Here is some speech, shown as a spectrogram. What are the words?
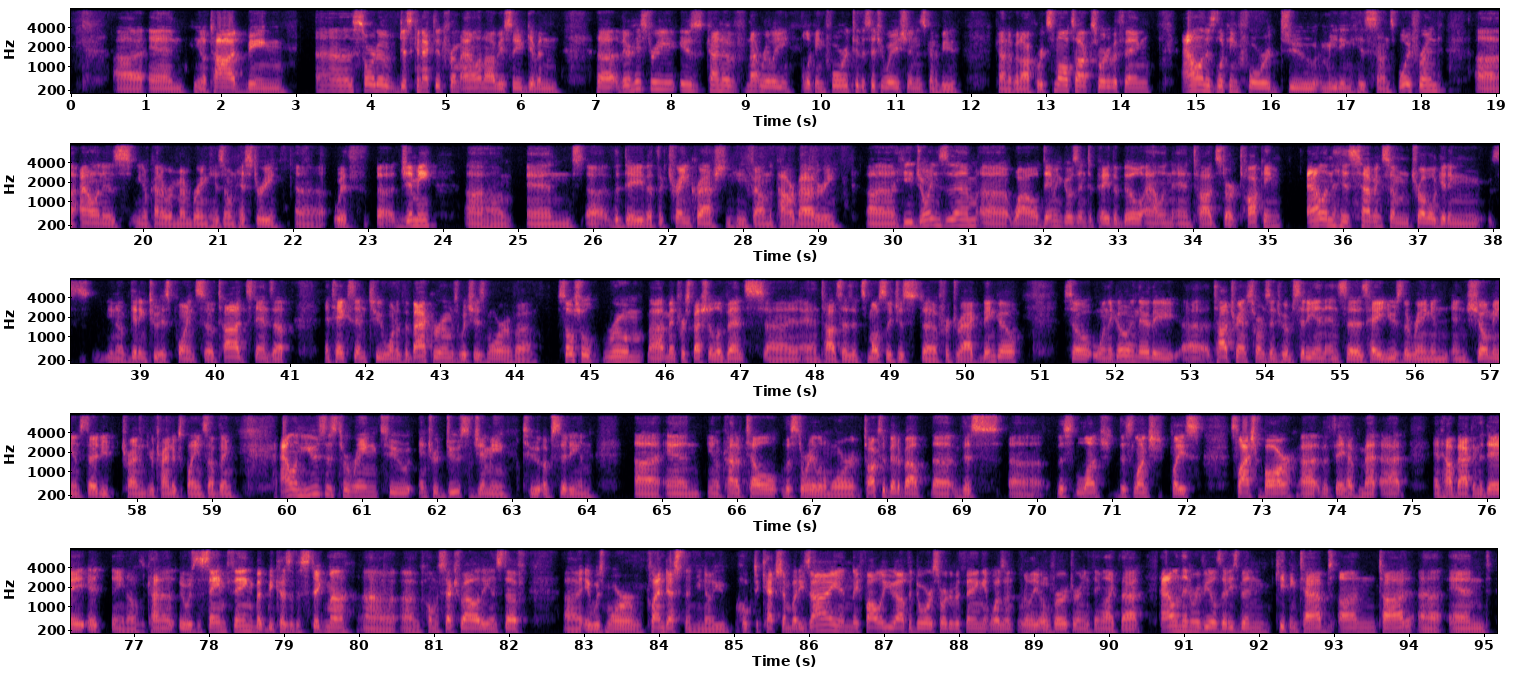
uh, and you know Todd being uh, sort of disconnected from Alan, obviously given. Uh, their history is kind of not really looking forward to the situation. It's going to be kind of an awkward small talk sort of a thing. Alan is looking forward to meeting his son's boyfriend. Uh, Alan is, you know, kind of remembering his own history uh, with uh, Jimmy um, and uh, the day that the train crashed and he found the power battery. Uh, he joins them uh, while Damon goes in to pay the bill. Alan and Todd start talking. Alan is having some trouble getting, you know, getting to his point. So Todd stands up and takes him to one of the back rooms, which is more of a social room uh, meant for special events. Uh, and Todd says it's mostly just uh, for drag bingo. So when they go in there, they uh, Todd transforms into Obsidian and says, "Hey, use the ring and, and show me instead. You trying you're trying to explain something." Alan uses the ring to introduce Jimmy to Obsidian. Uh, and you know, kind of tell the story a little more. Talks a bit about uh, this uh, this lunch this lunch place slash bar uh, that they have met at, and how back in the day it you know kind of it was the same thing but because of the stigma uh, of homosexuality and stuff uh, it was more clandestine you know you hope to catch somebody's eye and they follow you out the door sort of a thing it wasn't really overt or anything like that alan then reveals that he's been keeping tabs on todd uh, and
